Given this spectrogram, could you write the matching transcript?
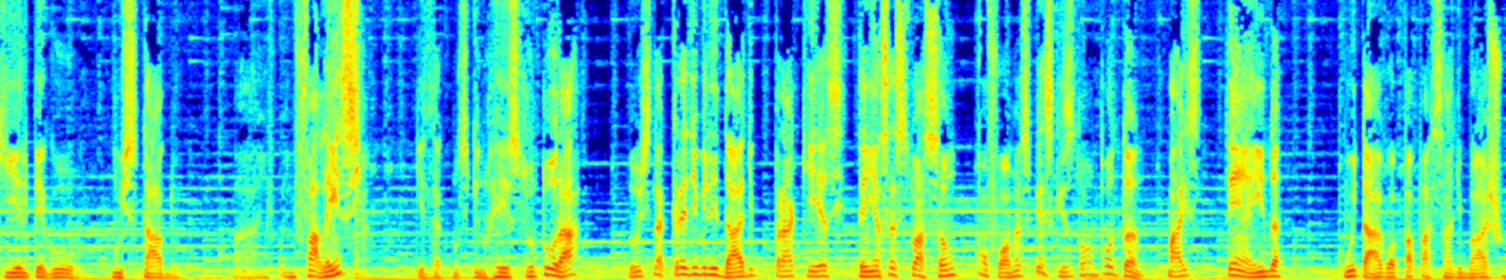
que ele pegou um estado ah, em falência, que ele está conseguindo reestruturar. Então isso dá credibilidade para que esse, tenha essa situação conforme as pesquisas estão apontando. Mas tem ainda muita água para passar debaixo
